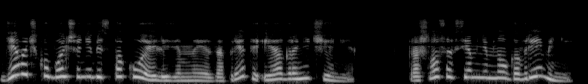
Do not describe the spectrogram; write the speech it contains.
Девочку больше не беспокоили земные запреты и ограничения. Прошло совсем немного времени,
